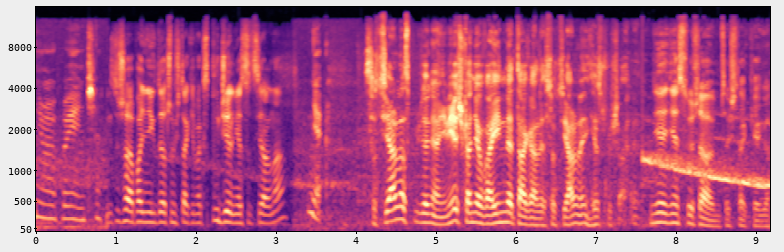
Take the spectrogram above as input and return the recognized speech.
Nie mam pojęcia. Nie słyszała pani nigdy o czymś takim jak spółdzielnia socjalna? Nie. Socjalna spółdzielnia, nie mieszkaniowa, inne tak, ale socjalne nie słyszałem. Nie, nie słyszałem coś takiego.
